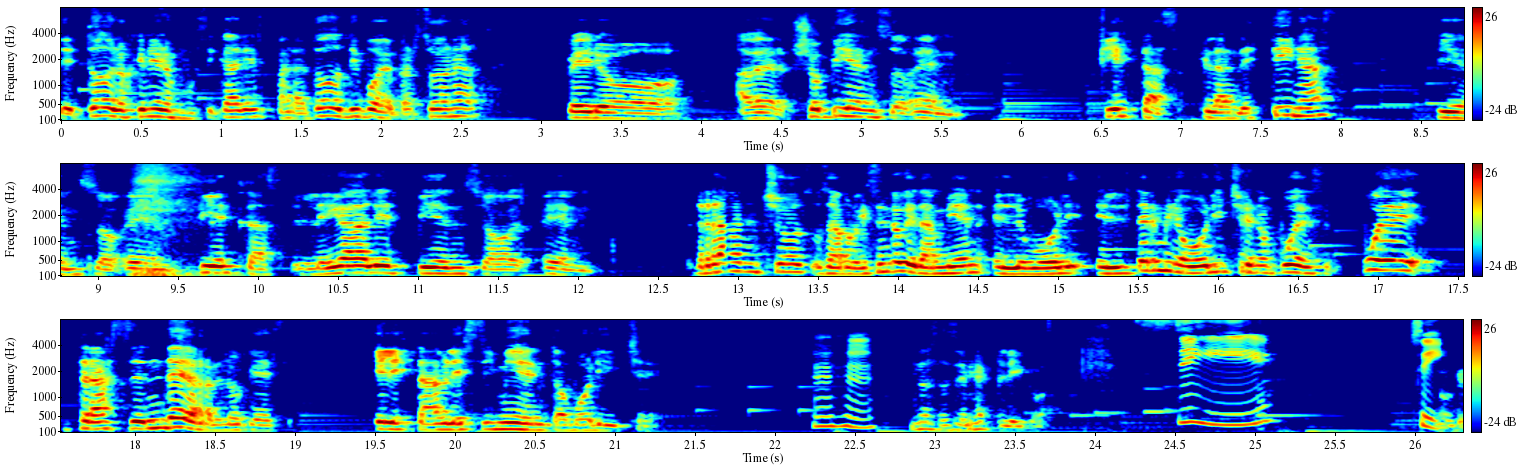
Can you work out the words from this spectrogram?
de todos los géneros musicales, para todo tipo de personas. Pero, a ver, yo pienso en fiestas clandestinas, pienso en fiestas legales, pienso en ranchos, o sea, porque siento que también el, boli- el término boliche no puede, puede trascender lo que es el establecimiento boliche. No sé si me explico. Sí. Sí, Ok,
